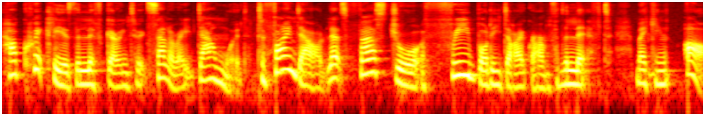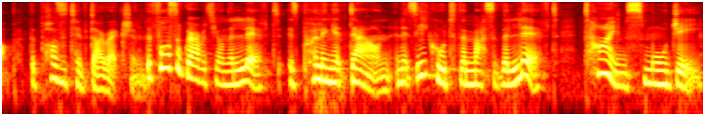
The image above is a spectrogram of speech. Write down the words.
How quickly is the lift going to accelerate downward? To find out, let's first draw a free body diagram for the lift, making up the positive direction. The force of gravity on the lift is pulling it down, and it's equal to the mass of the lift times small g.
